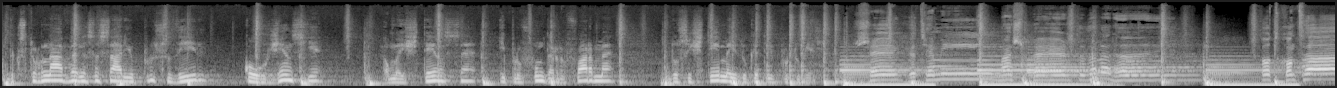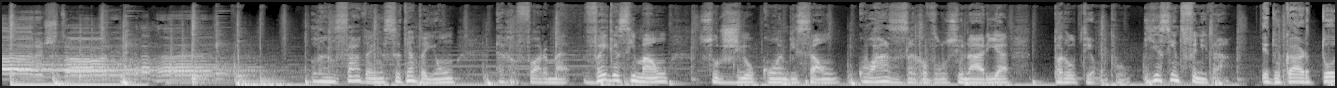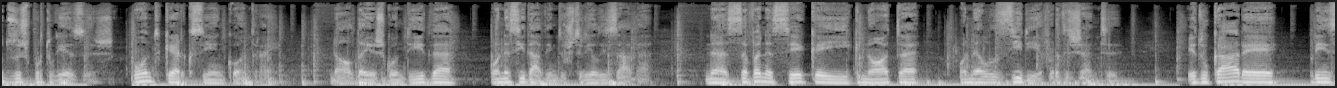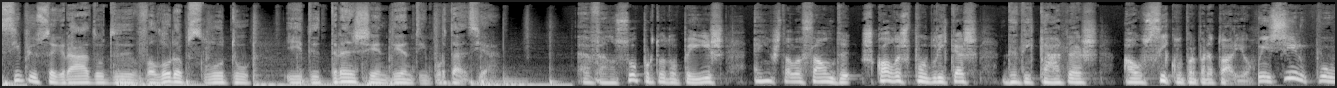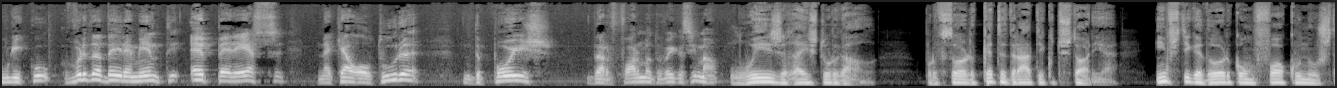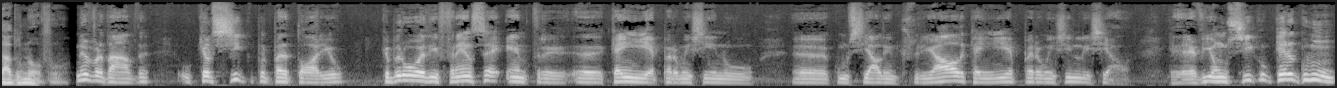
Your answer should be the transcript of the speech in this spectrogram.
de que se tornava necessário proceder com urgência a uma extensa e profunda reforma do sistema educativo português. Chega-te a mim mais perto da lareira, vou-te contar a história. Lançada em 71, a reforma Veiga Simão surgiu com ambição quase revolucionária para o tempo e assim definida. Educar todos os portugueses, onde quer que se encontrem, na aldeia escondida ou na cidade industrializada, na savana seca e ignota ou na lesíria verdejante. Educar é princípio sagrado de valor absoluto e de transcendente importância. Avançou por todo o país a instalação de escolas públicas dedicadas ao ciclo preparatório. O ensino público verdadeiramente aparece naquela altura, depois da reforma do Veiga Simão. Luís Reis Turgal, professor catedrático de História, investigador com foco no Estado Novo. Na verdade, aquele ciclo preparatório quebrou a diferença entre uh, quem ia para o ensino uh, comercial e industrial quem ia para o ensino liceal. Dizer, havia um ciclo que era comum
